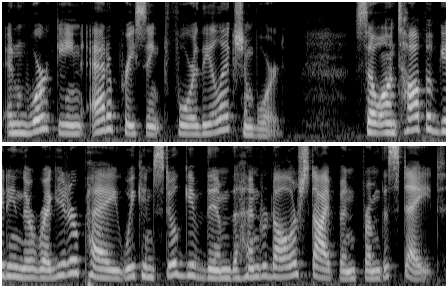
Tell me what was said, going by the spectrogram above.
and working at a precinct for the election board. So, on top of getting their regular pay, we can still give them the $100 stipend from the state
